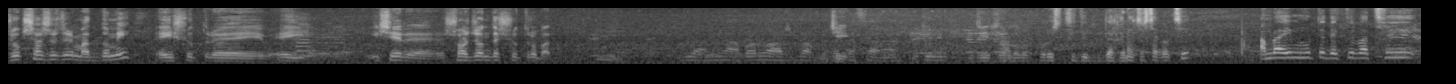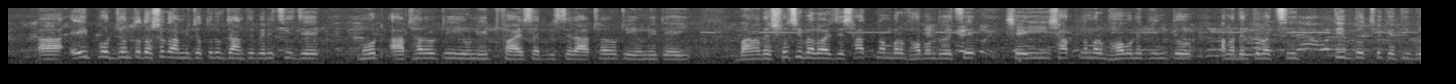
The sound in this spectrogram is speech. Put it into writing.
যোগ সাজসের মাধ্যমে এই সূত্র, এই- ইসের ষড়যন্ত্রের সূত্রপাত যে আমি আবারও আসব আপনার জি। জি পরিস্থিতি দেখানোর চেষ্টা করছি। আমরা এই মুহূর্তে দেখতে পাচ্ছি এই পর্যন্ত দর্শক আমি যতটুকু জানতে পেরেছি যে মোট আঠারোটি ইউনিট ফায়ার সার্ভিসের আঠারোটি ইউনিট এই বাংলাদেশ সচিবালয় যে সাত নম্বর ভবন রয়েছে সেই সাত নম্বর ভবনে কিন্তু আমরা দেখতে পাচ্ছি তীব্র থেকে তীব্র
